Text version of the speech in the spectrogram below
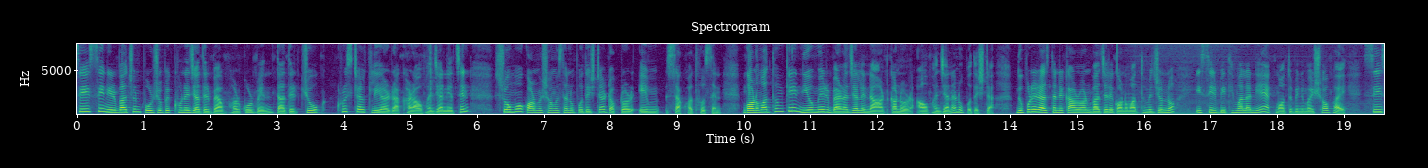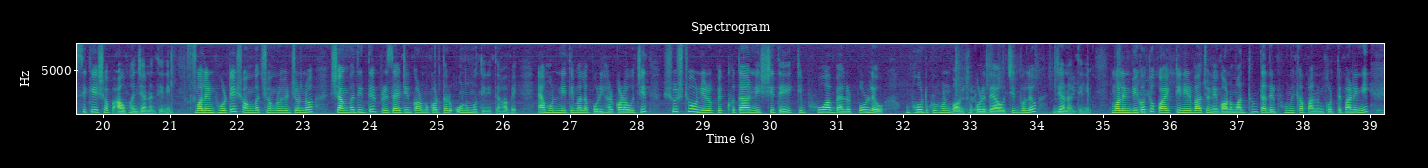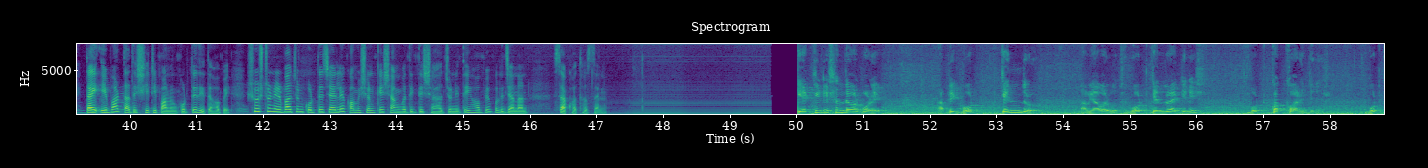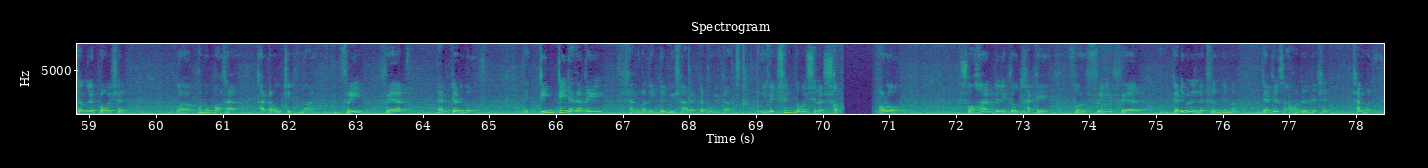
CEC নির্বাচন পর্যবেক্ষণে যাদের ব্যবহার করবেন তাদের চোখ ক্রিস্টাল ক্লিয়ার রাখার আহ্বান জানিয়েছেন শ্রম ও কর্মসংস্থান উপদেষ্টা ডক্টর এম সাখাত হোসেন। গণমাধ্যমকে নিয়মের বেড়াজালে না আটকানোর আহ্বান জানান উপদেষ্টা। দুপুরে রাজধানীর কারওয়ান বাজারে গণমাধ্যমের জন্য ইসির বিধিমালা নিয়ে এক মতবিনিময় সভায় সিইসিকে এসব আহ্বান জানান তিনি। বলেন, ভোটে সংবাদ সংগ্রহের জন্য সাংবাদিকদের প্রিজাইডিং কর্মকর্তার অনুমতি নিতে হবে। এমন নীতিমালা পরিহার করা উচিত। সুষ্ঠু ও নিরপেক্ষতা নিশ্চিতে একটি ভুয়া ব্যালট পড়লেও ভোট গ্রহণ বন্ধ করে দেওয়া উচিত বলেও জানান তিনি। বলেন বিগত কয়েকটি নির্বাচনে গণমাধ্যম তাদের ভূমিকা পালন করতে পারেনি তাই এবার তাদের সেটি পালন করতে দিতে হবে। সুষ্ঠু নির্বাচন করতে চাইলে কমিশনকে সাংবাদিকদের সাহায্য নিতেই হবে বলে জানান সাখাত হোসেন। দেওয়ার পরে আপনি ভোট কেন্দ্র আমি আবার বলছি ভোট কেন্দ্র এক জিনিস ভোট কক্ষ আরেক জিনিস। ভোট কেন্দ্রে প্রবেশে আহ, কোনো বাধা থাকা উচিত নয়। ফ্রি ফেয়ার অ্যান্ড ক্রেডিবল এই তিনটি জায়গাতেই সাংবাদিকদের বিশাল একটা ভূমিকা আছে। ইলেকশন কমিশনের সব বড় সহায়ক যদি কেউ থাকে for free fair credible election জন্য দ্যাট ইজ আমাদের দেশের সাংবাদিক।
